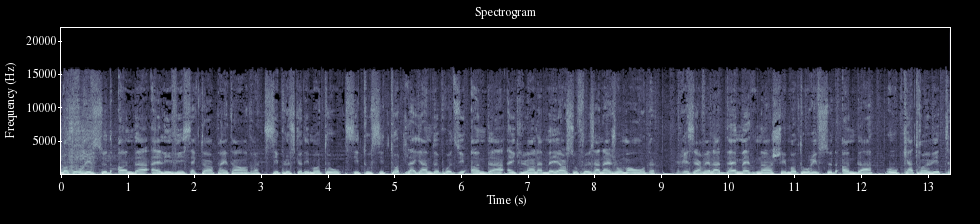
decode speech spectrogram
Moto Rive-Sud Honda à Lévis, secteur Pintendre. C'est plus que des motos, c'est aussi toute la gamme de produits Honda, incluant la meilleure souffleuse à neige au monde. Réservez-la dès maintenant chez Moto Rive-Sud Honda au 88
